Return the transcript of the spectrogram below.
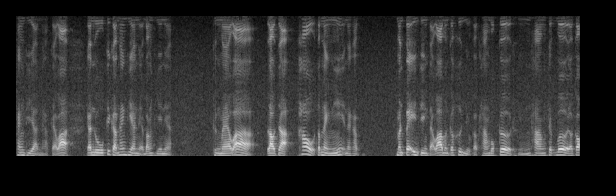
แท่งเทียนนะครับ แต่ว่าการดูพฤติกรรมแท่งเทียนเนี่ยบางทีเนี่ย ถึงแม้ว่าเราจะเข้าตำแหน่งนี้นะครับ มันเป๊ะจริง ๆ แต่ว่ามันก็ขึ้นอยู่กับทางโบรกเกอร์ ถึงทางเซฟเวอร์ แล้วก็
